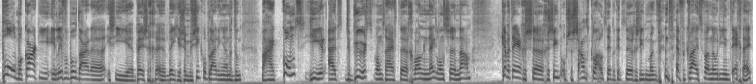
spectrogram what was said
Paul McCartney in Liverpool. Daar is hij bezig een beetje zijn muziekopleiding aan het doen. Maar hij komt hier uit de buurt. Want hij heeft gewoon een Nederlandse naam. Ik heb het ergens gezien. Op zijn Soundcloud heb ik het gezien. Maar ik ben het even kwijt van hoe die in het echt heet.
